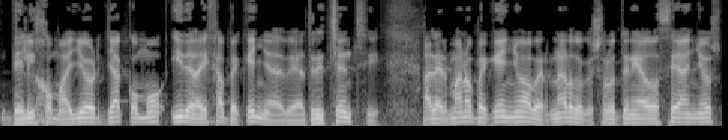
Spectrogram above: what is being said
del hijo mayor Giacomo y de la hija pequeña de Beatriz Cenci. Al hermano pequeño, a Bernardo, que solo tenía 12 años,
